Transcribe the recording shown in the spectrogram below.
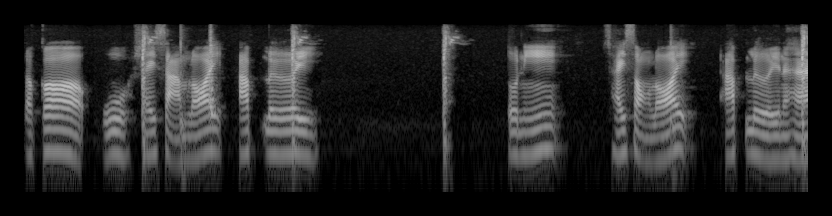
แล้วก็โอ้ใช้ 300 อัพเลย ตัวนี้ใช้ 200 อัพเลยนะฮะ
